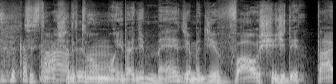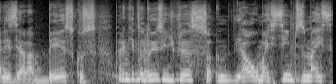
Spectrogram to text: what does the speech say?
Tridentina? Vocês estão achando que estão numa idade média, medieval, cheia de detalhes e arabescos? Para que Uhum. tudo isso a gente precisa de algo mais simples, mais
